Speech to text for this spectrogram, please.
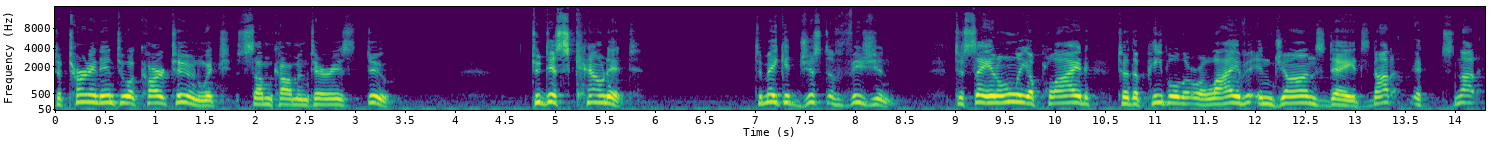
to turn it into a cartoon, which some commentaries do, to discount it, to make it just a vision to say it only applied to the people that were alive in John's day. It's not, it's not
